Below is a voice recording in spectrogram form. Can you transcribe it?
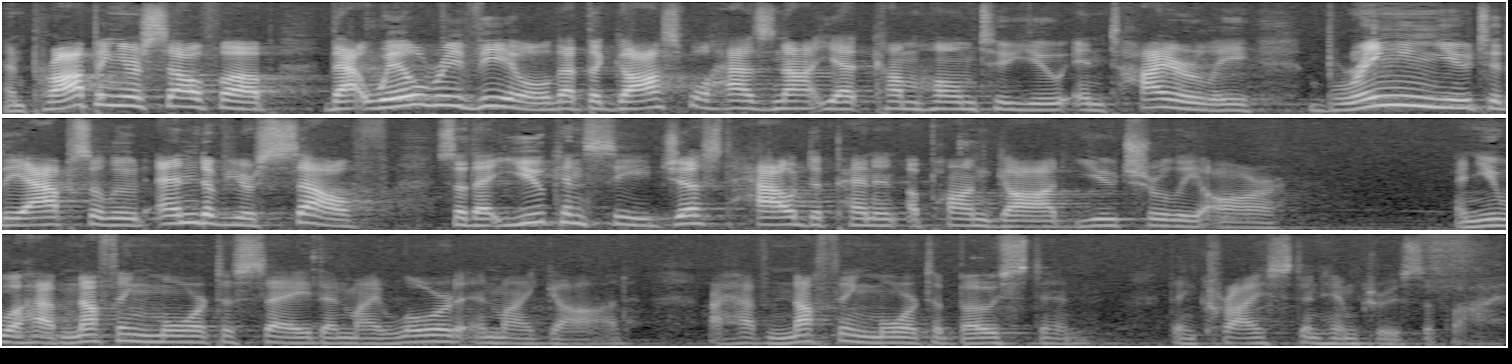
and propping yourself up that will reveal that the gospel has not yet come home to you entirely, bringing you to the absolute end of yourself so that you can see just how dependent upon God you truly are and you will have nothing more to say than, My Lord and my God. I have nothing more to boast in than Christ and Him crucified.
